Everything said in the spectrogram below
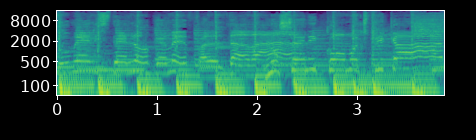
Tú me diste lo que me faltaba. No sé ni cómo explicar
